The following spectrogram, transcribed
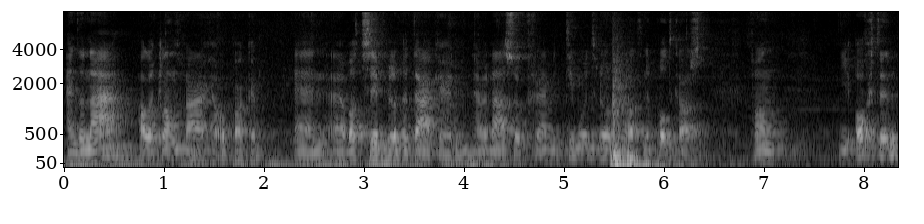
en daarna alle klantvragen oppakken. En eh, wat simpelere taken gaan doen. Daar hebben we laatst ook met Timo het over gehad in de podcast. Van die ochtend,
